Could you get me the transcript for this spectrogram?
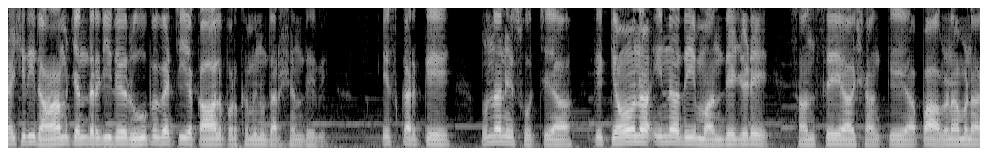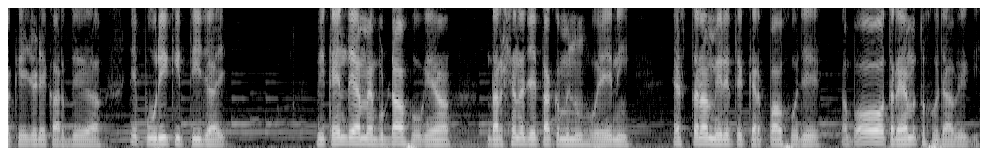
ਜਾਂ ਸ਼੍ਰੀ ਰਾਮਚੰਦਰ ਜੀ ਦੇ ਰੂਪ ਵਿੱਚ ਹੀ ਅਕਾਲ ਪੁਰਖ ਮੈਨੂੰ ਦਰਸ਼ਨ ਦੇਵੇ। ਇਸ ਕਰਕੇ ਉਹਨਾਂ ਨੇ ਸੋਚਿਆ ਕਿ ਕਿਉਂ ਨਾ ਇਹਨਾਂ ਦੇ ਮਨ ਦੇ ਜਿਹੜੇ ਸੰਸੇ ਆ, ਸ਼ੰਕੇ ਆ, ਭਾਵਨਾ ਬਣਾ ਕੇ ਜਿਹੜੇ ਕਰਦੇ ਆ, ਇਹ ਪੂਰੀ ਕੀਤੀ ਜਾਏ। ਵੀ ਕਹਿੰਦੇ ਆ, ਮੈਂ ਬੁੱਢਾ ਹੋ ਗਿਆ, ਦਰਸ਼ਨ ਅਜੇ ਤੱਕ ਮੈਨੂੰ ਹੋਏ ਨਹੀਂ। ਇਸ ਤਰ੍ਹਾਂ ਮੇਰੇ ਤੇ ਕਿਰਪਾ ਹੋ ਜੇ ਤਾਂ ਬਹੁਤ ਰਹਿਮਤ ਹੋ ਜਾਵੇਗੀ।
